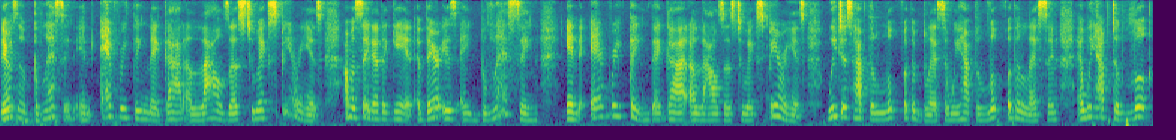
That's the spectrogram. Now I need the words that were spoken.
There's a blessing in everything that god allows us to experience. I'm gonna say that again. There is a blessing in everything that God allows us to experience. We just have to look for the blessing, we have to look for the lesson, and we have to look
